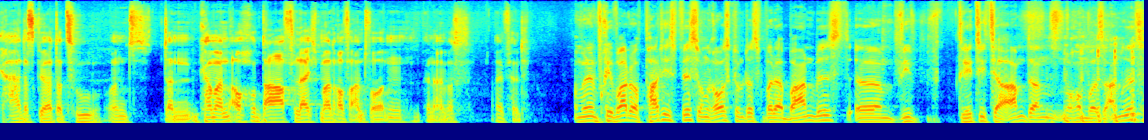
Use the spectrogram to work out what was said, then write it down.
ja, das gehört dazu. Und dann kann man auch da vielleicht mal drauf antworten, wenn einem was einfällt. Und wenn du privat auf Partys bist und rauskommt, dass du bei der Bahn bist, äh, wie dreht sich der Abend dann noch um was anderes?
